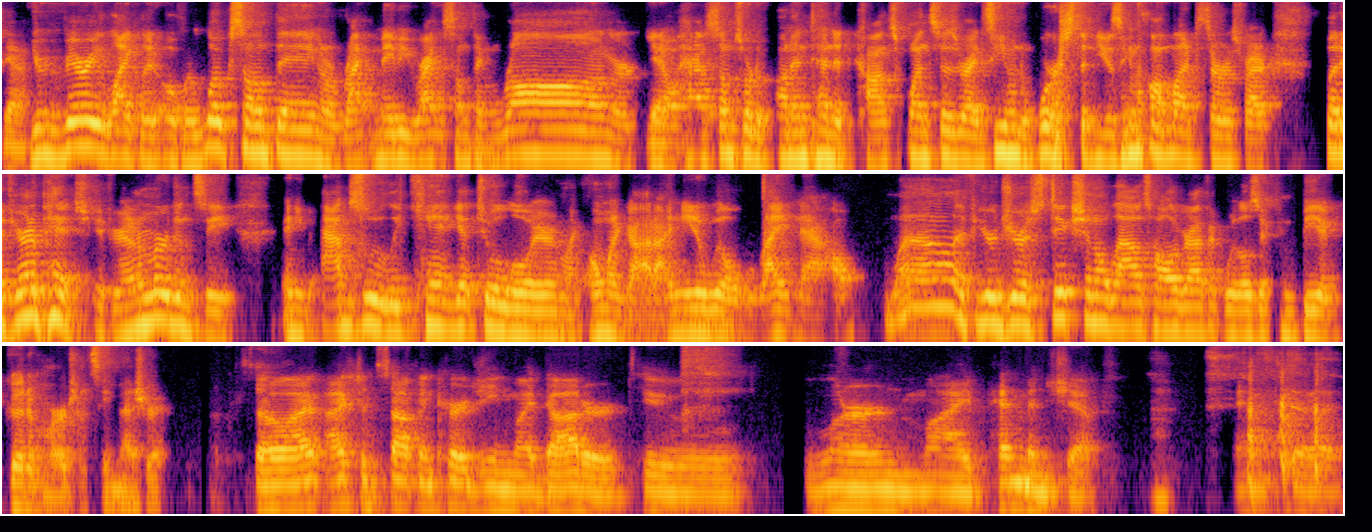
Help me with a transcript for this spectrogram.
yeah. you're very likely to overlook something or write maybe write something wrong or you yeah. know have some sort of unintended consequences, right? It's even worse than using an online service provider. But if you're in a pinch, if you're in an emergency and you absolutely can't get to a lawyer and like, oh my God, I need a will right now. Well, if your jurisdiction allows holographic wills, it can be a good emergency measure. So I, I should stop encouraging my daughter to learn my penmanship and to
